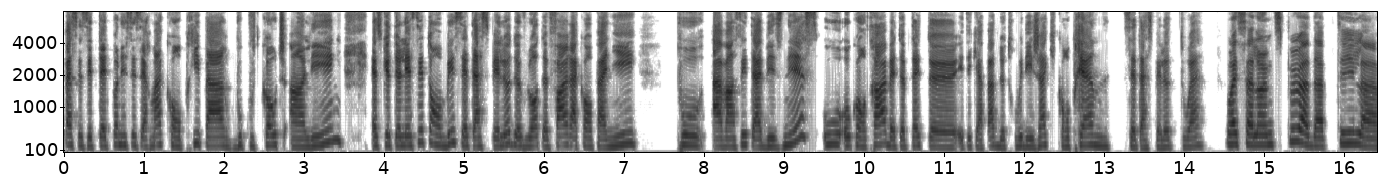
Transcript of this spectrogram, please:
parce que c'est peut-être pas nécessairement compris par beaucoup de coachs en ligne. Est-ce que tu as laissé tomber cet aspect-là de vouloir te faire accompagner pour avancer ta business ou au contraire, ben, tu as peut-être euh, été capable de trouver des gens qui comprennent cet aspect-là de toi? Oui, ça a un petit peu adapté la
